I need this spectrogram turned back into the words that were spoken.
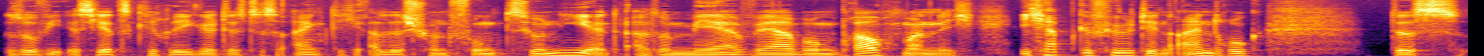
so wie es jetzt geregelt ist, das eigentlich alles schon funktioniert. Also mehr Werbung braucht man nicht. Ich habe gefühlt den Eindruck, dass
